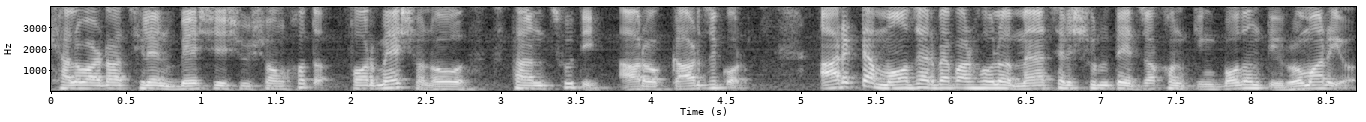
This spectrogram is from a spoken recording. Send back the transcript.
খেলোয়াড়রা ছিলেন বেশি সুসংহত। ফরমেশন ও স্থানচ্যুতি আরও কার্যকর। আরেকটা মজার ব্যাপার হলো ম্যাচের শুরুতে যখন কিংবদন্তি রোমারিও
